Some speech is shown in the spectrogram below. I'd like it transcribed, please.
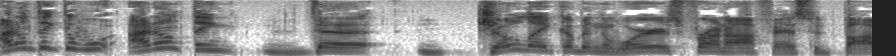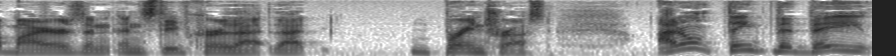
I don't think the I don't think the Joe Lacob and the Warriors front office with Bob Myers and, and Steve Kerr that that brain trust. I don't think that they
